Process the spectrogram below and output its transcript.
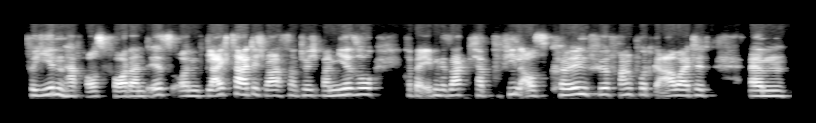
für jeden herausfordernd ist. Und gleichzeitig war es natürlich bei mir so, ich habe ja eben gesagt, ich habe viel aus Köln für Frankfurt gearbeitet. Ähm,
